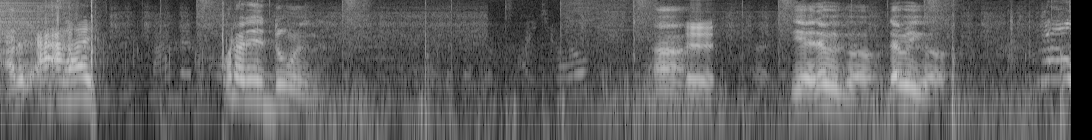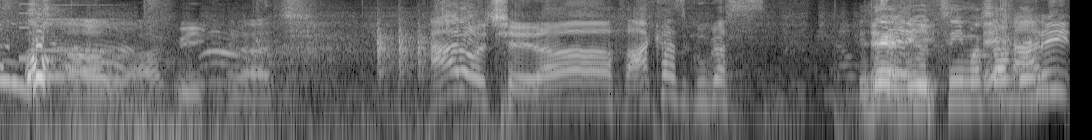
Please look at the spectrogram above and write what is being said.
Oh! I did, I, აი, what are they doing? Uh, ე yeah, there we go. There we go. Oh! აუ რა გვიქნათ აროჩე რა აკას გუგას Is there a new team or ეხა something? არის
